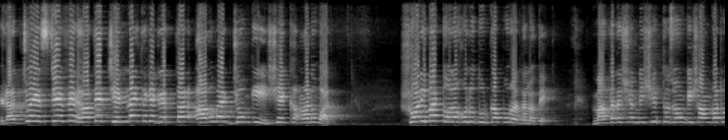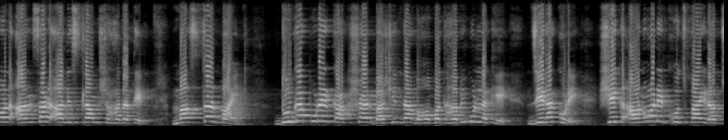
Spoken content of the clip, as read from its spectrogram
রাজ্য এসটিএফ এর হাতে চেন্নাই থেকে গ্রেপ্তার আরও এক জঙ্গি, শেখ আনোয়ার। শনিবার তোলা হলো দুর্গাপুর আদালতে। বাংলাদেশের নিষিদ্ধ জঙ্গি সংগঠন আনসার আল ইসলাম শাহাদাতের মাস্টার মাইন্ড দুর্গাপুরের কাকসার বাসিন্দা মোহাম্মদ হাবিবুল্লাহকে জেরা করে শেখ আনোয়ারের খোঁজ পায় রাজ্য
